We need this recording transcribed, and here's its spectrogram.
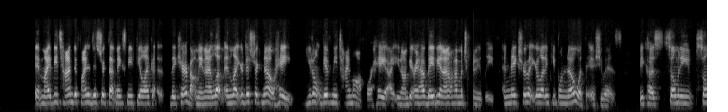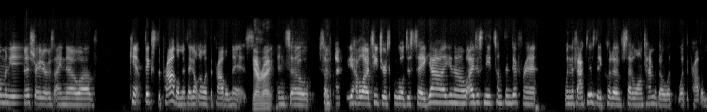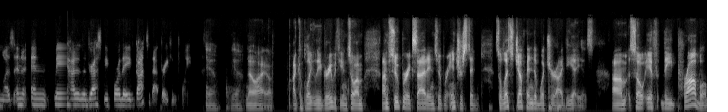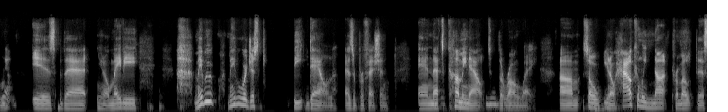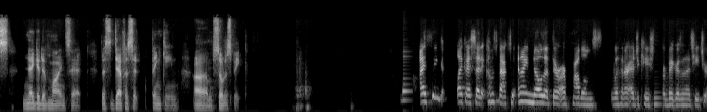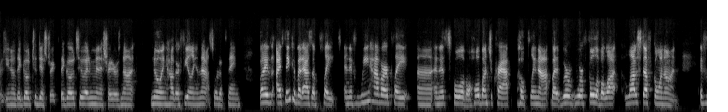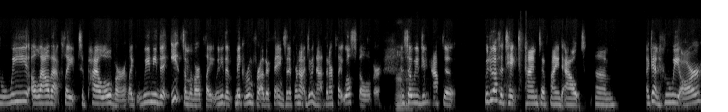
it might be time to find a district that makes me feel like uh, they care about me and I let and let your district know, hey, you don't give me time off or hey i you know i'm getting ready to have a baby and i don't have maternity leave. And make sure that you're letting people know what the issue is because so many so many administrators i know of can't fix the problem if they don't know what the problem is. Yeah, right. and so sometimes you have a lot of teachers who will just say yeah you know i just need something different when the fact is they could have said a long time ago what what the problem was and and maybe had it addressed before they got to that breaking point Yeah, yeah. No, I I completely agree with you, and so I'm I'm super excited and super interested. So let's jump into what your idea is. Um, so if the problem Yeah. is that you know maybe maybe maybe we're just beat down as a profession, and that's coming out Mhm. the wrong way. Um, so you know how can we not promote this negative mindset, this deficit thinking, um, so to speak? Well, I think, like I said, it comes back to, and I know that there are problems within our education that are bigger than the teachers. You know, they go to district, they go to administrators not knowing how they're feeling and that sort of thing. But I, I think of it as a plate. And if we have our plate uh, and it's full of a whole bunch of crap, hopefully not, but we're, we're full of a lot, a lot of stuff going on. If we allow that plate to pile over, like we need to eat some of our plate, we need to make room for other things. And if we're not doing that, then our plate will spill over. And so we do have to we do have to take time to find out um, again who we are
